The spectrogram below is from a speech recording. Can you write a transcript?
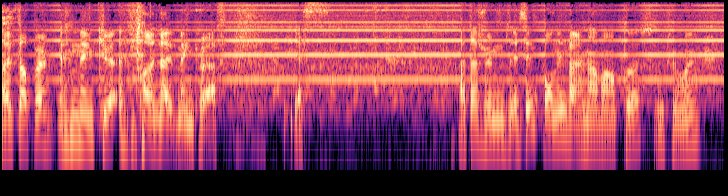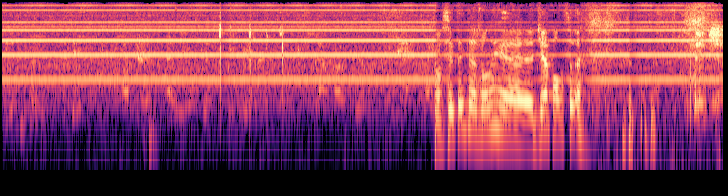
Un top 1, Minecraft, Fortnite Minecraft. Yes. Attends, je vais essayer de tourner vers un avant-poste ou plus loin. Comment c'était ta journée, euh, Jay, pour ça? Très bien.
